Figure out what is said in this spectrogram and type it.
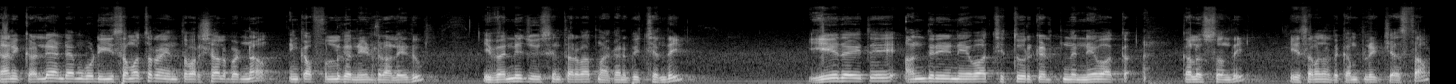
కానీ కళ్యాణ్ డ్యామ్ కూడా ఈ సంవత్సరం ఇంత వర్షాలు పడినా ఇంకా ఫుల్గా నీళ్ళు రాలేదు. ఇవన్నీ చూసిన తర్వాత నాకు అనిపించింది ఏదైతే అందరి నేవా చిత్తూరుకి వెళ్తుంది నేవా కలుస్తుంది ఈ సంవత్సరం కంప్లీట్ చేస్తాం.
